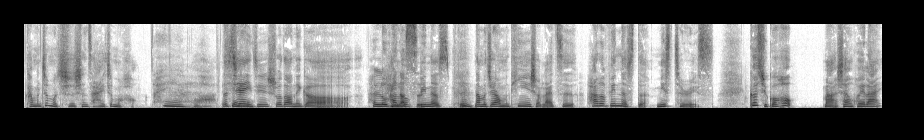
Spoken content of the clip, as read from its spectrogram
他们这么吃，身材还这么好。嗯，哇！那既然已经说到那个 hello Venus，对，那么就让我们听一首来自 hello Venus 的 mysteries 歌曲过后。马上回来。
